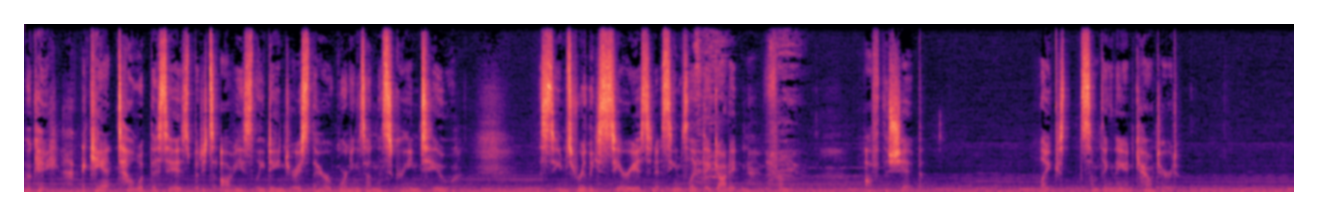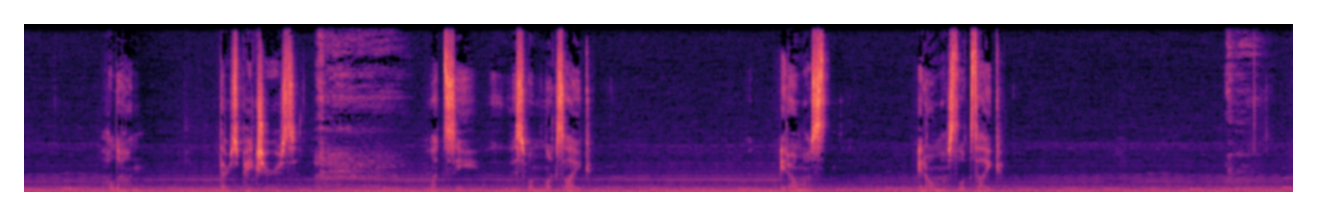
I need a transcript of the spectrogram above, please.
Okay, I can't tell what this is, but it's obviously dangerous. There are warnings on the screen, too. This seems really serious, and it seems like they got it from off the ship. Like something they encountered. Hold on. There's pictures. Let's see. This one looks like. It almost. It almost looks like.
